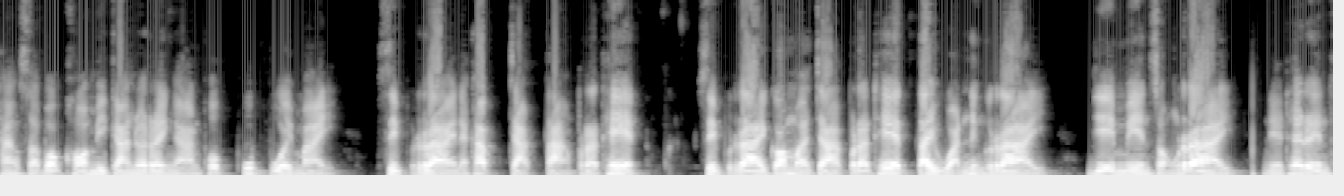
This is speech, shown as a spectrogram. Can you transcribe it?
ทางสบคมีการรายงานพบผู้ป่วยใหม่ 10 รายนะครับจากต่างประเทศ 10 รายก็มาจากประเทศไต้หวัน 1 ราย เยเมน 2 ราย เนเธอร์แลนด์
